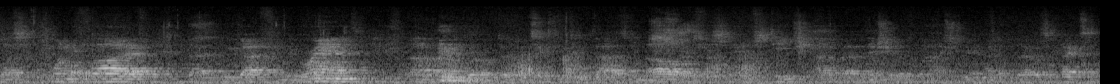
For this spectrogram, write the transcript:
plus twenty-five that we got from the grant, uh, we're up to about sixty-two thousand dollars for Stamps Teach out of that initiative last year, that- that was excellent.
